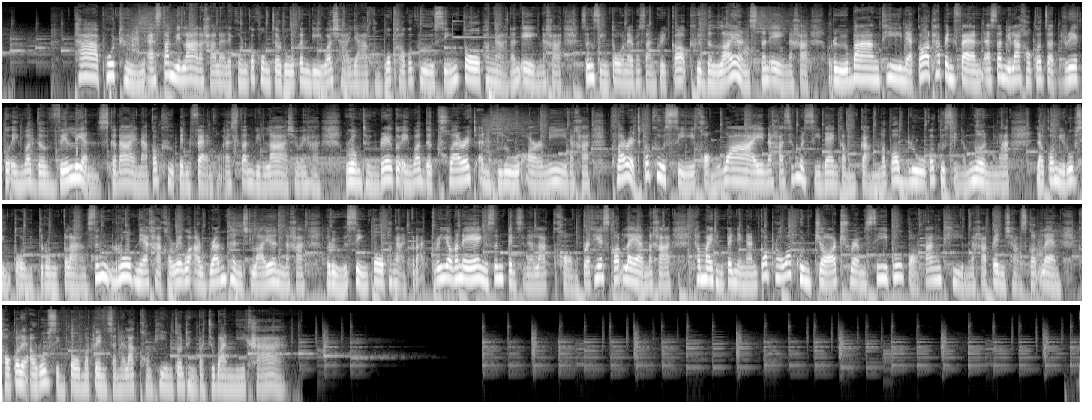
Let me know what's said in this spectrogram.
ถ้าพูดถึงแอสตันวิลล่านะคะ หลายๆ คนก็คงจะรู้กันดีว่าฉายาของพวกเขาก็คือสิงโตผงาดนั่นเองนะคะ ซึ่งสิงโตในภาษาอังกฤษก็คือ the lions นั่นเองนะคะ หรือบางทีเนี่ย ก็ถ้าเป็นแฟนแอสตันวิลล่าเขาก็จะเรียกตัวเองว่า the villains ก็ได้นะ ก็คือเป็นแฟนของแอสตันวิลล่าใช่ไหมคะ รวมถึงเรียกตัวเองว่า the claret and blue army นะคะ claret ก็คือสีของไวน์นะคะ ซึ่งเป็นสีแดงก่ำๆแล้วก็ blue ก็คือสีน้ำเงินนะแล้วก็มีรูปสิงโตอยู่ตรงกลาง ซึ่งรูปเนี้ยค่ะเขาเรียกว่า a rampant lion นะคะ หรือสิงโตผงาดกระดเกลียวนั่นเอง ซึ่งเป็นสัญลักษณ์ของประเทศสกอตแลนด์นะคะทำไมถึงเป็นอย่างนั้นก็เพราะว่าคุณจอร์จแรมซี่ผู้ก่อตั้งทีมนะคะ เป็นชาวสกอตแลนด์ เขาก็เลยเอารูปสิงโตมาเป็นสัญลักษณ์ของทีมจนถึงปัจจุบันนี้ค่ะ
